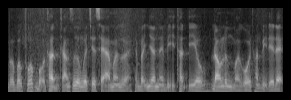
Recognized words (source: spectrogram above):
vừa bốc thuốc bổ thận tráng dương vừa chia sẻ với mọi người. Cái bệnh nhân này bị thận yếu đau lưng mỏi gối thoát vị đế đệm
